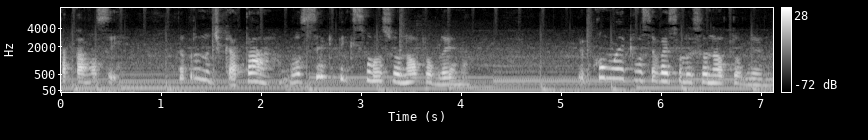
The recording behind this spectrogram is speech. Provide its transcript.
catar você. Então, para não te catar, você que tem que solucionar o problema. E como é que você vai solucionar o problema?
